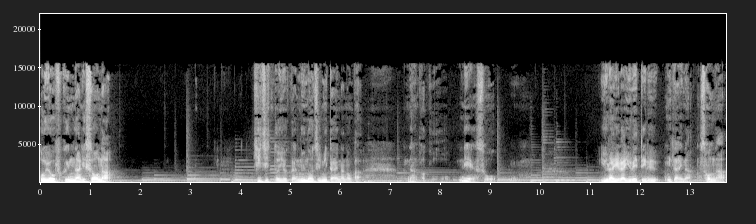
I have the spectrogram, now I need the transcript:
う、お洋服になりそうな生地というか布地みたいなのが、なんかこう、ねそう、ゆらゆら揺れてるみたいな、そんな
